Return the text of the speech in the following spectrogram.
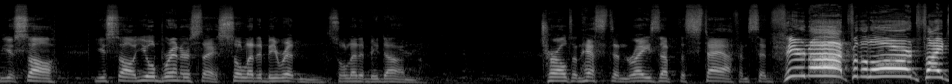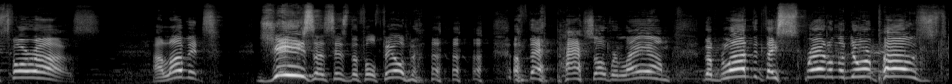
You saw, you saw Yul Brynner say, So let it be written, so let it be done. Charlton Heston raised up the staff and said, Fear not, for the Lord fights for us. I love it. Jesus is the fulfillment of that Passover lamb, the blood that they spread on the doorpost,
